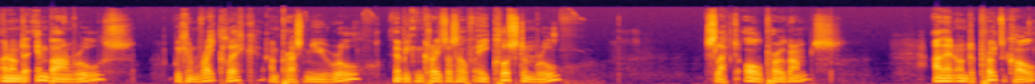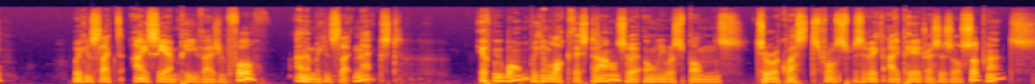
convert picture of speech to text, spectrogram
And under inbound rules, we can right click and press new rule. Then we can create ourselves a custom rule, select all programs, and then under protocol, we can select ICMP version 4, and then we can select next. If we want, we can lock this down so it only responds to requests from specific IP addresses or subnets.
